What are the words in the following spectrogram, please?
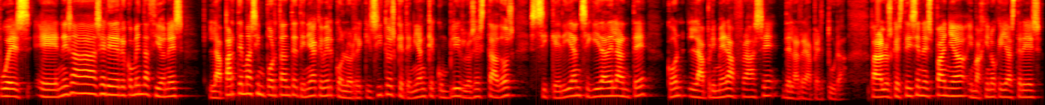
pues en esa serie de recomendaciones la parte más importante tenía que ver con los requisitos que tenían que cumplir los estados si querían seguir adelante con la primera frase de la reapertura. Para los que estéis en España, imagino que ya estaréis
